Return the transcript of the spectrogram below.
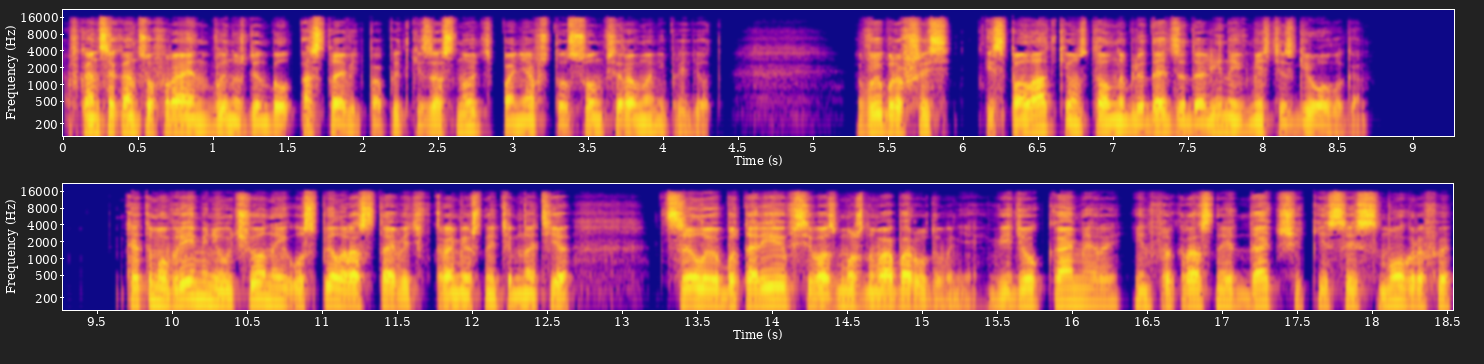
В конце концов Райан вынужден был оставить попытки заснуть, поняв, что сон все равно не придет. Выбравшись из палатки, он стал наблюдать за долиной вместе с геологом. К этому времени ученый успел расставить в кромешной темноте целую батарею всевозможного оборудования — видеокамеры, инфракрасные датчики, сейсмографы,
